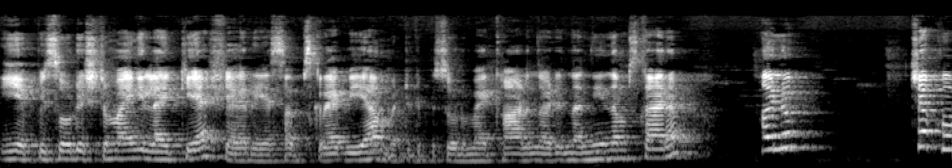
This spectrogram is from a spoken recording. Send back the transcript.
ഈ എപ്പിസോഡ് ഇഷ്ടമായെങ്കിൽ ലൈക്ക് ചെയ്യുക ഷെയർ ചെയ്യുക സബ്സ്ക്രൈബ് ചെയ്യുക. മറ്റൊരു എപ്പിസോഡുമായി കാണുന്നവർ നന്ദി നമസ്കാരം. അനു ചക്കോ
